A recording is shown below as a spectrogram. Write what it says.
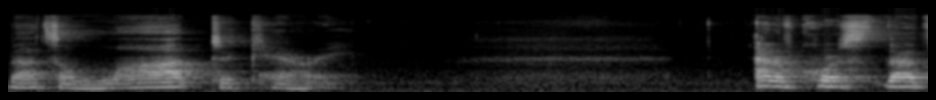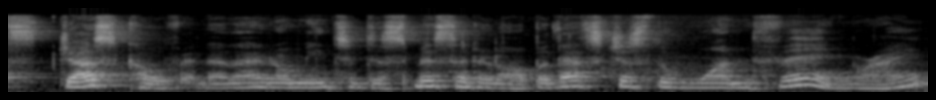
That's a lot to carry. And of course, that's just COVID, and I don't mean to dismiss it at all, but that's just the one thing, right?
